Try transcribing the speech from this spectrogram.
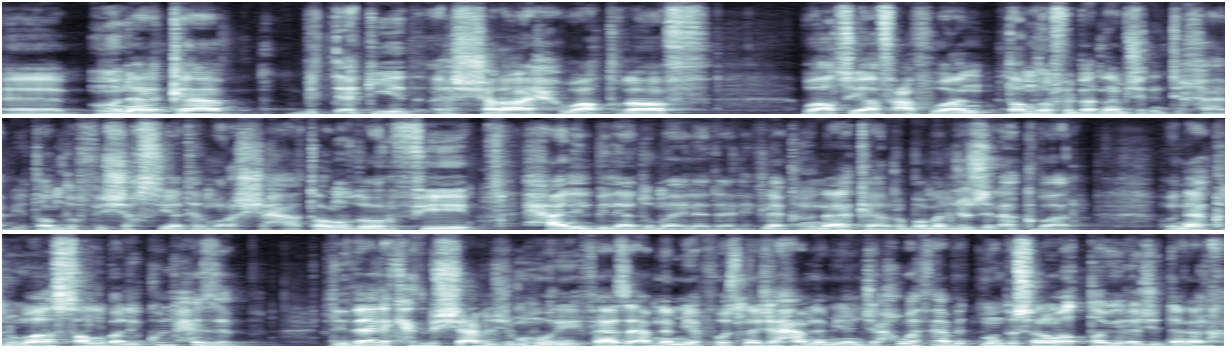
آه، هناك بالتأكيد الشرائح وأطراف وأطياف عفوا تنظر في البرنامج الانتخابي، تنظر في الشخصيات المرشحة، تنظر في حال البلاد وما إلى ذلك، لكن هناك ربما الجزء الأكبر هناك نواة صلبة لكل حزب. لذلك حزب الشعب الجمهوري فاز أم لم يفوز نجح أم لم ينجح هو ثابت منذ سنوات طويلة جدا على 25%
